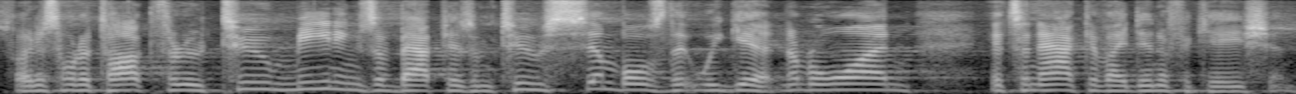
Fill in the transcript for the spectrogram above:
So I just want to talk through two meanings of baptism, two symbols that we get. Number one, it's an act of identification.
